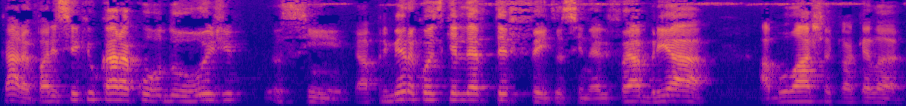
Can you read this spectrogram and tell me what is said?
Cara, parecia que o cara acordou hoje, assim, a primeira coisa que ele deve ter feito, assim, né? Ele foi abrir a, a bolacha com aquela,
